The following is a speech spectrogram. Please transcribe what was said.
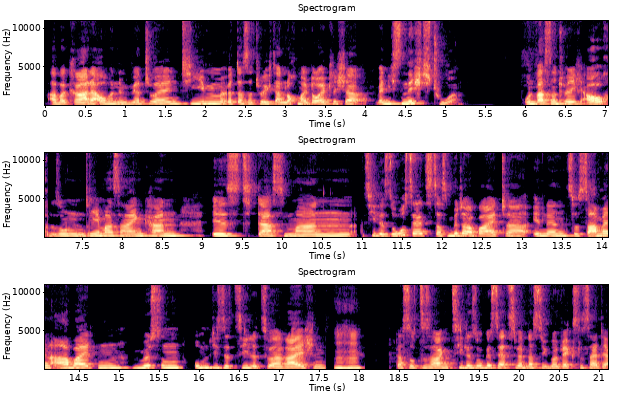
Aber gerade auch in einem virtuellen Team wird das natürlich dann nochmal deutlicher, wenn ich es nicht tue. Und was natürlich auch so ein Thema sein kann, ist, dass man Ziele so setzt, dass MitarbeiterInnen zusammenarbeiten müssen, um diese Ziele zu erreichen. Mhm dass sozusagen Ziele so gesetzt werden, dass sie über wechselseitige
